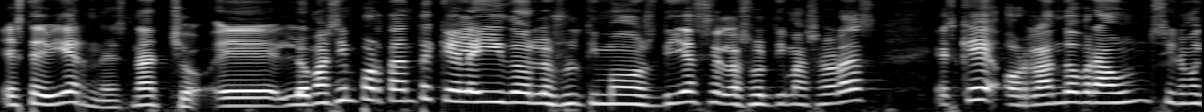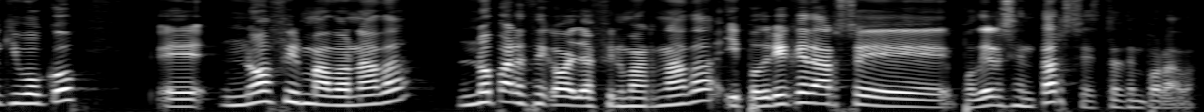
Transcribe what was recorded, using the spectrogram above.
este viernes, Nacho. Eh, lo más importante que he leído en los últimos días, en las últimas horas, es que Orlando Brown, si no me equivoco, eh, no ha firmado nada, no parece que vaya a firmar nada y podría quedarse, podría sentarse esta temporada.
